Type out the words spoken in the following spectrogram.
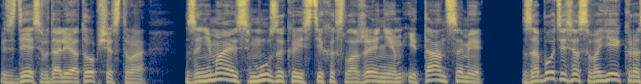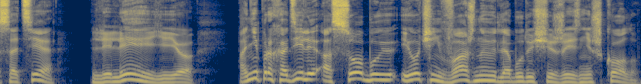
Здесь, вдали от общества, занимаясь музыкой, стихосложением и танцами, заботясь о своей красоте, лелея ее, они проходили особую и очень важную для будущей жизни школу.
